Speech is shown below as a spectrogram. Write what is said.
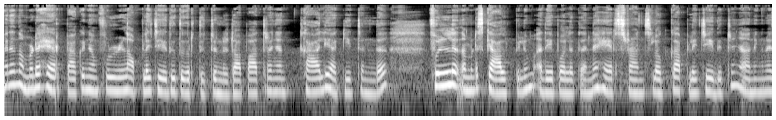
അങ്ങനെ നമ്മുടെ ഹെയർ പാക്ക് ഞാൻ ഫുൾ അപ്ലൈ ചെയ്ത് തീർത്തിട്ടുണ്ട് കേട്ടോ ആ പാത്രം ഞാൻ കാലിയാക്കിയിട്ടുണ്ട്. ഫുള്ള് നമ്മുടെ സ്കാൽപ്പിലും അതേപോലെ തന്നെ ഹെയർ സ്ട്രാൻസിലൊക്കെ അപ്ലൈ ചെയ്തിട്ട് ഞാനിങ്ങനെ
